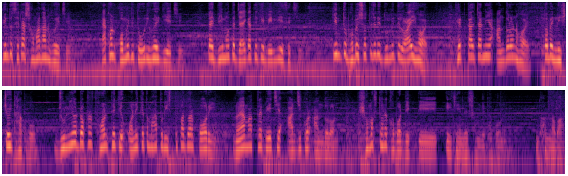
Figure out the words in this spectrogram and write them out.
কিন্তু সেটা সমাধান হয়েছে। এখন কমিটি তৈরি হয়ে গিয়েছে, তাই দ্বিমতের জায়গা থেকে বেরিয়ে এসেছি। কিন্তু ভবিষ্যতে যদি দুর্নীতি লড়াই হয় থ্রেড কালচার নিয়ে আন্দোলন হয়, তবে নিশ্চয়ই থাকব। জুনিয়র ডক্টর ফ্রন্ট থেকে অনিকেত মাহাতুর ইস্তফা দেওয়ার পরই নয়া মাত্রা পেয়েছে আরজিকর আন্দোলন। সমস্ত ধরনের খবর দেখতে এই চ্যানেলের সঙ্গে থাকুন। ধন্যবাদ।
